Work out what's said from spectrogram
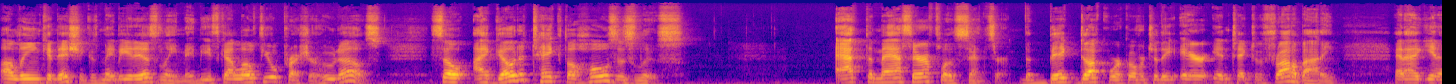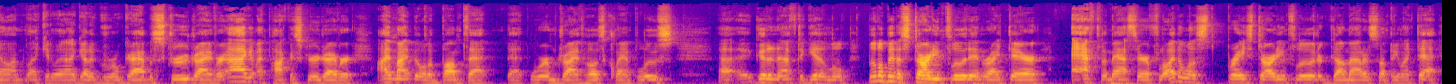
a lean condition because maybe it is lean, maybe it's got low fuel pressure, who knows. So I go to take the hoses loose at the mass airflow sensor, the big ductwork over to the air intake to the throttle body. And I, you know, I'm like, I got to grab a screwdriver. Ah, I got my pocket screwdriver. I might be able to bump that that worm drive hose clamp loose, uh, good enough to get a little little bit of starting fluid in right there after the mass airflow. I don't want to spray starting fluid or gum out or something like that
